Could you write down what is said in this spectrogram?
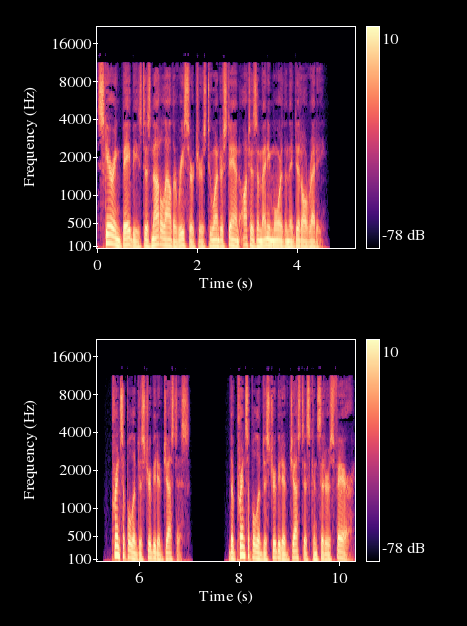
Scaring babies does not allow the researchers to understand autism any more than they did already. Principle of distributive justice. The principle of distributive justice considers fair,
